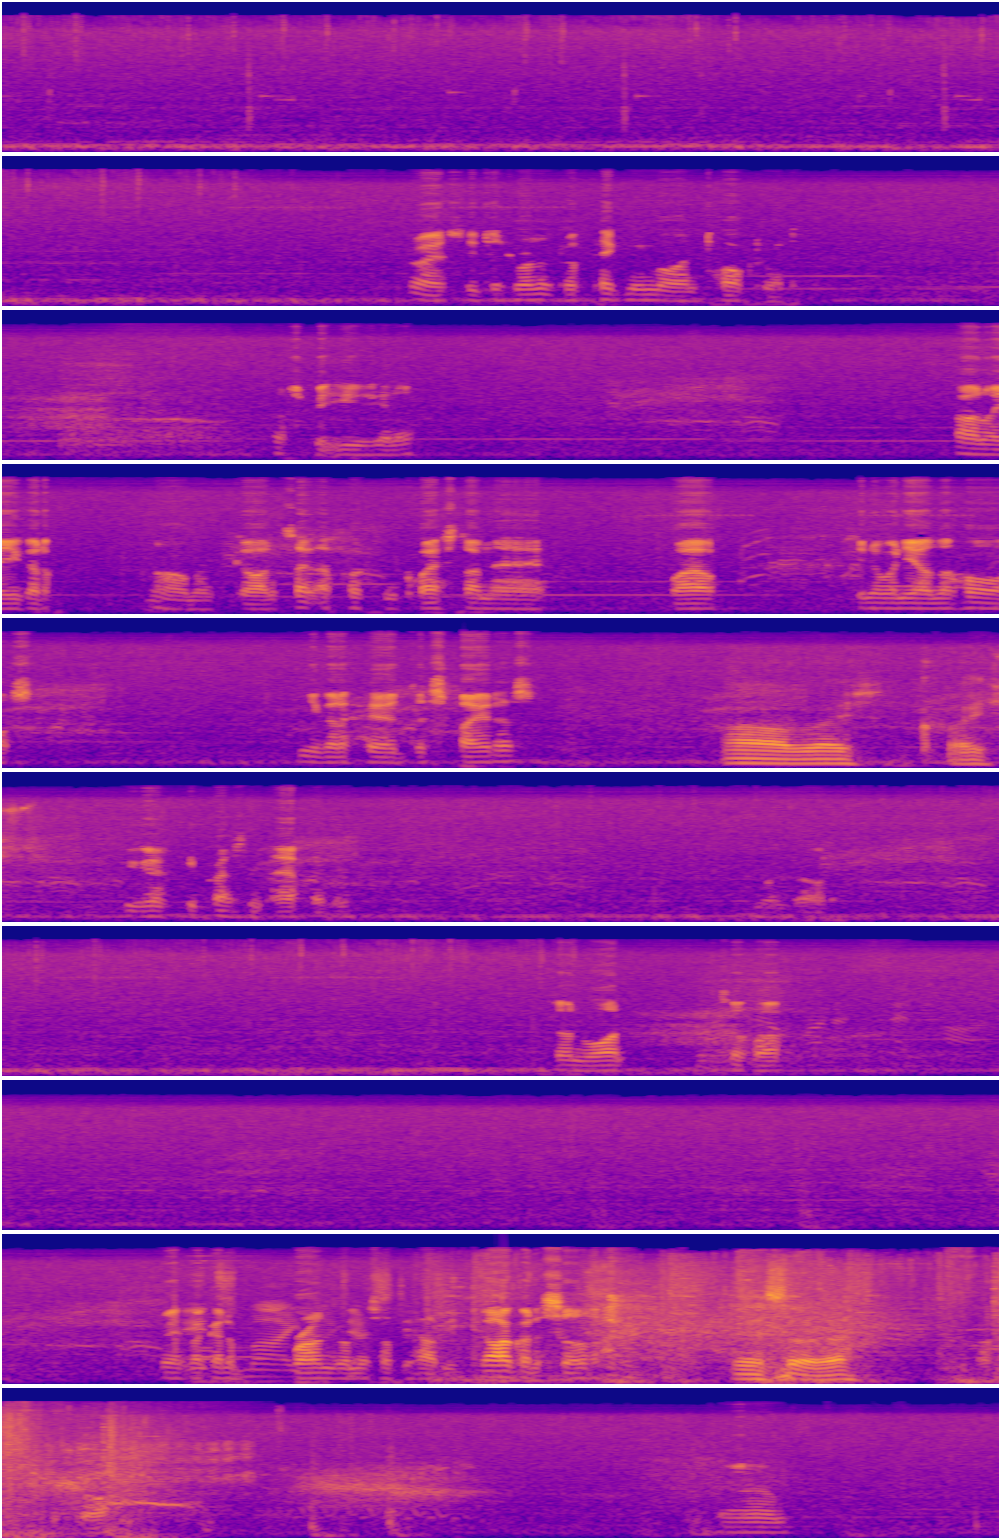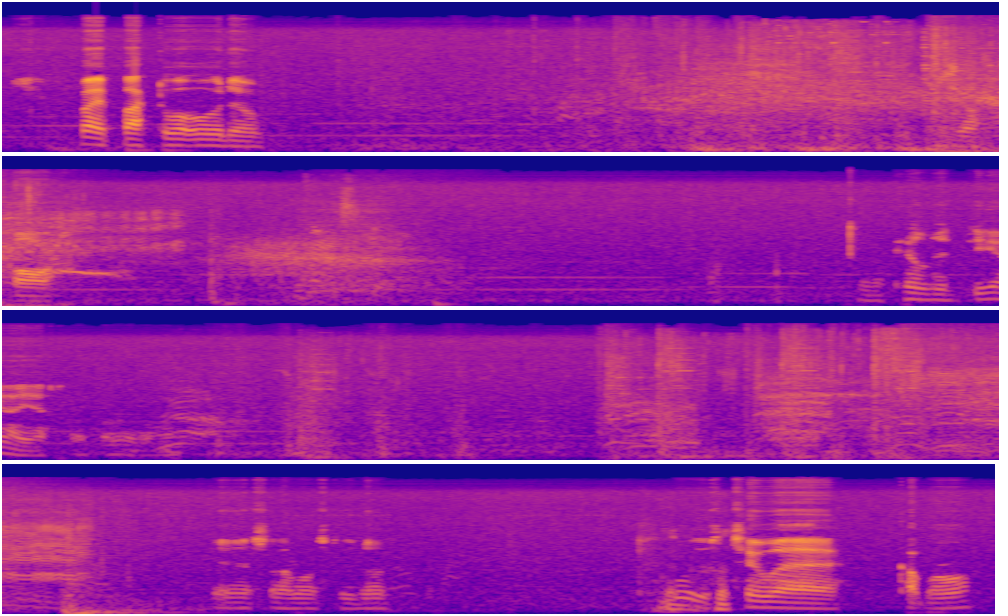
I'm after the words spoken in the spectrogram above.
Right, so you just run up to a pygmy moa and talk to it. That should be easy enough. Oh no, you gotta... Oh my god, it's like that fucking quest on there. uh, WoW. You know when you're on the horse? And you gotta herd the spiders? Oh right. Christ. You gotta keep pressing F at them. Oh my god. Done one, so far. Run a centaur. I mean, if I got a bronze on this, I'll be happy. Oh, I got a silver. Yeah, so there. Oh. Um, right, back to what we were doing. This is our fort. Faster! Have I killed a deer yet? I know. Yeah, must have done. There's two uh, copper ore.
